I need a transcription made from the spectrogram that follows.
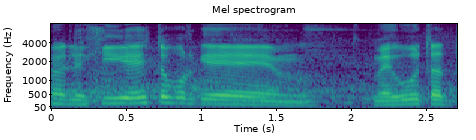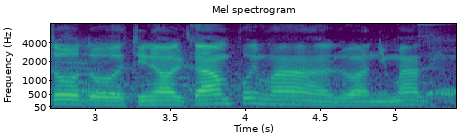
Elegí esto porque me gusta todo lo destinado al campo y más los animales.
